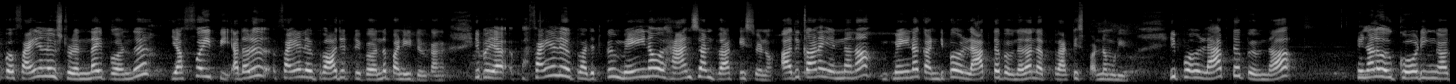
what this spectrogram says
இப்போ ஃபைனல் இயர் ஸ்டூடெண்ட் தான் இப்போ வந்து எஃப்ஐபி அதாவது ஃபைனல் இயர் ப்ராஜெக்ட் இப்போ வந்து பண்ணிட்டு இருக்காங்க. இப்போ ஃபைனல் இயர் ப்ராஜெக்ட்க்கு மெயினாக ஒரு ஹேண்ட்ஸ் ஆன் ப்ராக்டிஸ் வேணும். அதுக்கான என்னன்னா மெயினாக கண்டிப்பாக ஒரு லேப்டாப் இருந்தால் தான் அந்த ப்ராக்டிஸ் பண்ண முடியும். இப்போ ஒரு லேப்டாப் இருந்தால் என்னால் ஒரு கோடிங்காக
